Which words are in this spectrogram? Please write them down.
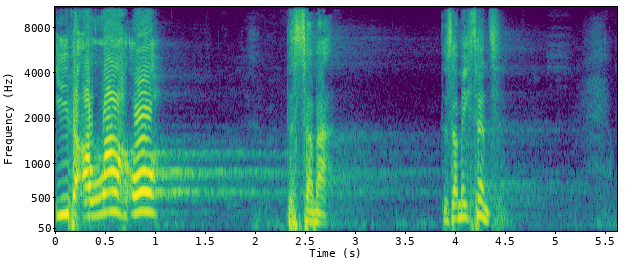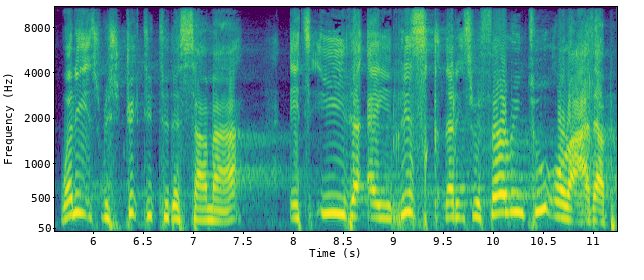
Either Allah or the sama. Does that make sense? When it's restricted to the sama, it's either a rizq that it's referring to or a adhab.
